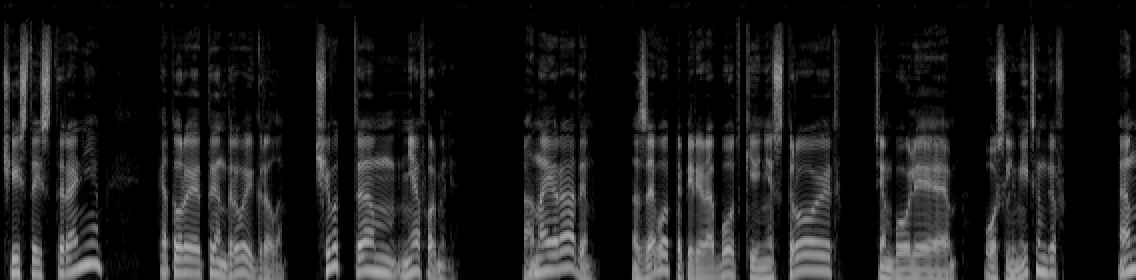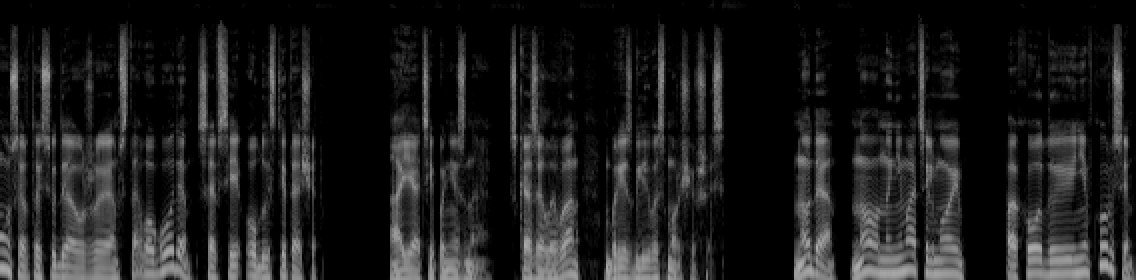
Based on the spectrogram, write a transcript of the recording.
чистой стороне, которая тендер выиграла. Чего-то там не оформили. Она и рада. Завод по переработке не строит, тем более после митингов. А мусор-то сюда уже с того года со всей области тащат. А я типа не знаю, сказал Иван, брезгливо сморщившись. Ну да, но наниматель мой, походу, и не в курсе,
